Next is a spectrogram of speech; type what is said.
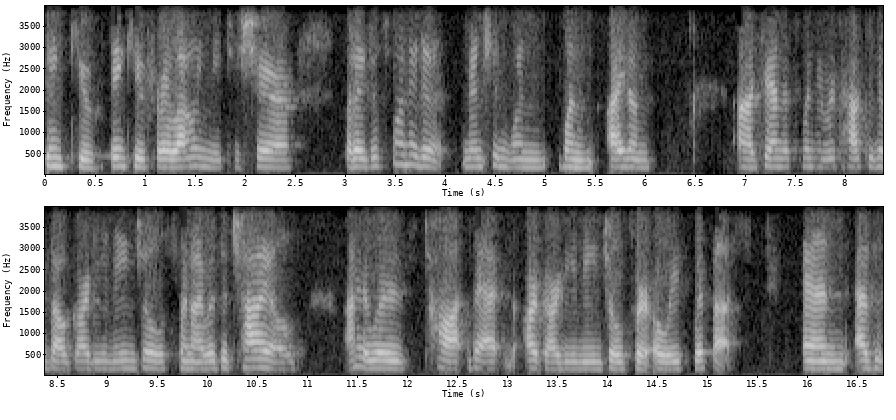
Thank you. Thank you for allowing me to share. But I just wanted to mention one one item. Uh, Janis, when you were talking about guardian angels, when I was a child, I was taught that our guardian angels were always with us. And as a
